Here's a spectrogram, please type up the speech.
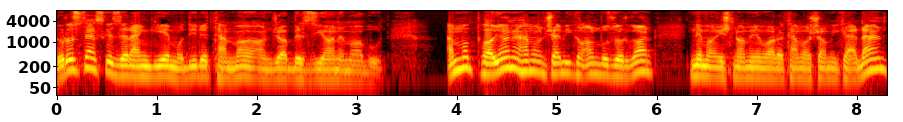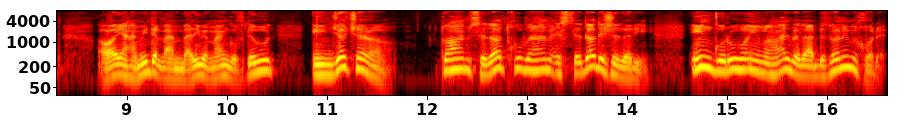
درست است که زرنگی مدیر تمام آنجا به زیان ما بود اما پایان همان شبی که آن بزرگان نمایشنامه ما را تماشا می کردند آقای حمید قنبری به من گفته بود اینجا چرا؟ تو هم صدات خوبه هم استعدادش داری. این گروه و این محل به درد تو نمی‌خوره.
